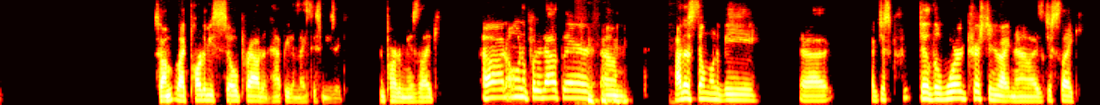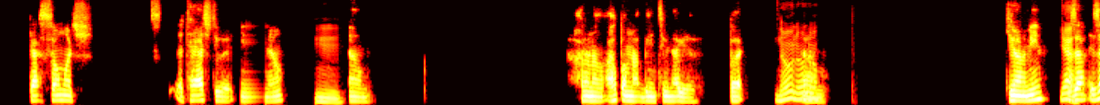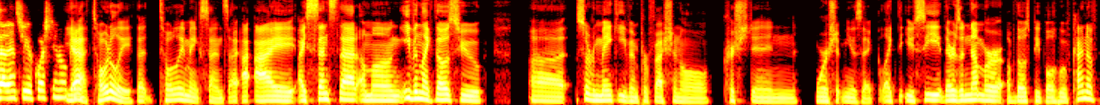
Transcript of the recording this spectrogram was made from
so i'm like part of me is so proud and happy to make this music and part of me is like oh, i don't want to put it out there um i just don't want to be uh like just the word christian right now is just like got so much attached to it you know Mm. Um, I don't know. I hope I'm not being too negative, but no, no, um, no. Do you know what I mean? Yeah. Does that, does that answer your question? Okay? Yeah, totally. That totally makes sense. I, I, I sense that among even like those who, uh, sort of make even professional Christian worship music. Like that you see, there's a number of those people who have kind of,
